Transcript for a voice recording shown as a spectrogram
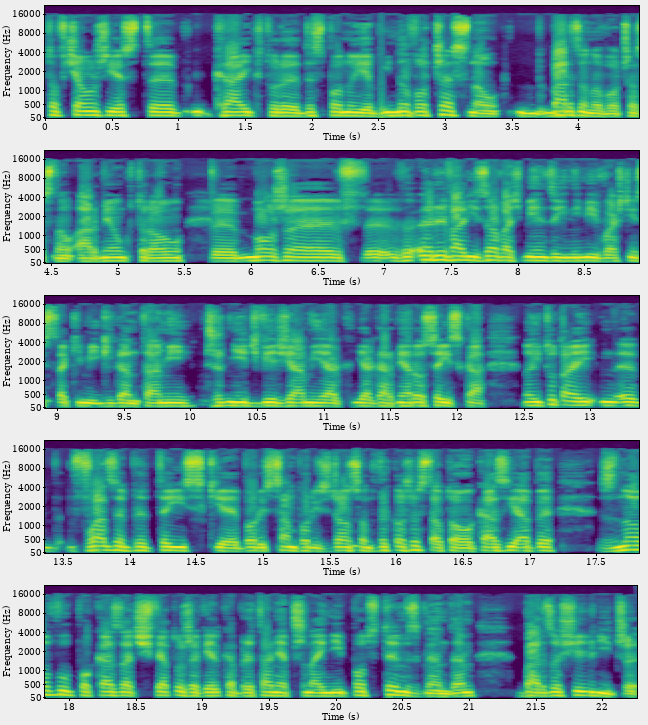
to wciąż jest e, kraj, który dysponuje nowoczesną, bardzo nowoczesną armią, którą e, może rywalizować między innymi właśnie z takimi gigantami, czy niedźwiedziami jak, jak armia rosyjska. No i tutaj e, władze brytyjskie, Boris, sam Boris Johnson wykorzystał tę okazję, aby znowu pokazać światu, że Wielka Brytania przynajmniej pod tym względem bardzo się liczy.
